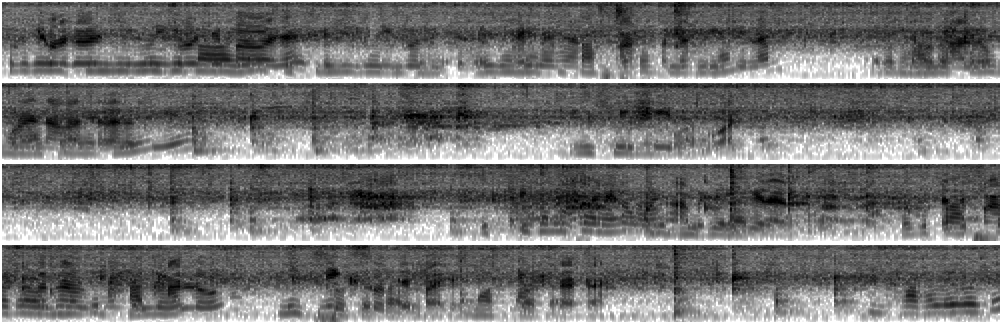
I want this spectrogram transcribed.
ছোটো ছোটো চিংড়িগুলো যে পাওয়া যায় চিংড়িগুলো দিতে এই জন্য পাস্তাটা দিয়ে দিলাম। ভালো করে নাড়াচাড়া দিয়ে মিশিয়ে নেব আর কি। একটুখানি সময় আমি ভেজে রাখব। যাতে পাস্তাটা ওর ভালো মিক্স হতে পারে মশলাটা। ঢাকা লেগেছে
